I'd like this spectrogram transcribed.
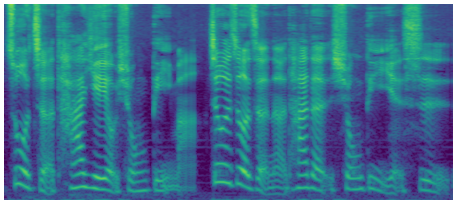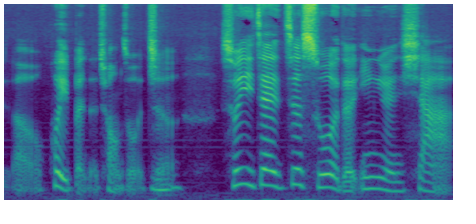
作者他也有兄弟嘛，这位作者呢，他的兄弟也是呃绘本的创作者，所以在这所有的因缘下，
